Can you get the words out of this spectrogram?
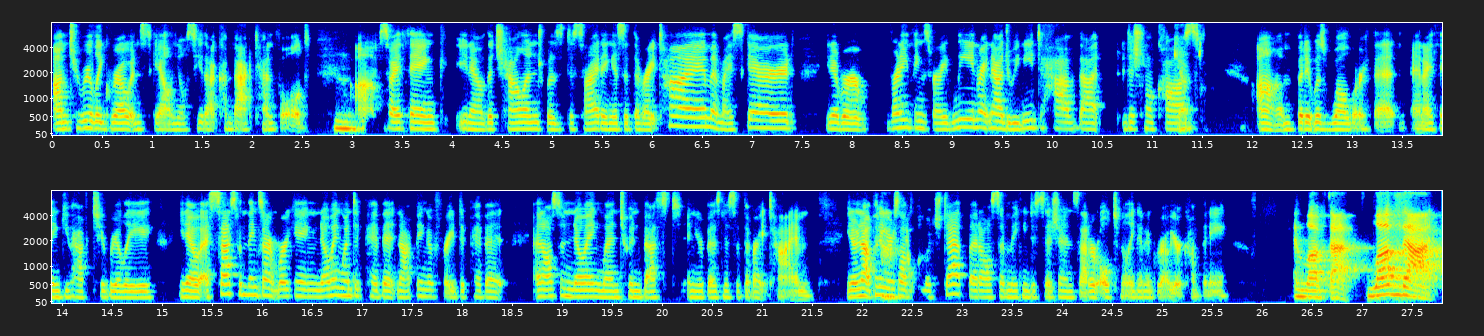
um, to really grow and scale and you'll see that come back tenfold. Mm. Um, so I think you know the challenge was deciding is it the right time? Am I scared? You know we're running things very lean right now. Do we need to have that additional cost? Um, but it was well worth it. And I think you have to really, you know, assess when things aren't working, knowing when to pivot, not being afraid to pivot, and also knowing when to invest in your business at the right time. You know, not putting yourself in too much debt, but also making decisions that are ultimately going to grow your company. I love that. Love that.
